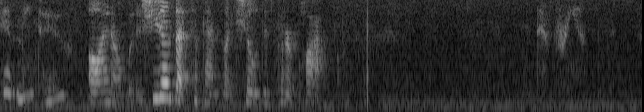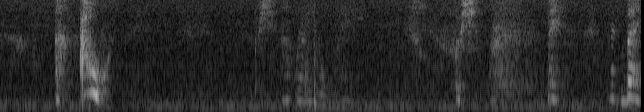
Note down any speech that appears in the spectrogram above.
didn't mean to. Oh, I know, but she does that sometimes. Like she'll just put her paw. They're friends. Oh! But she's not running away. Push. Babe. Babe.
